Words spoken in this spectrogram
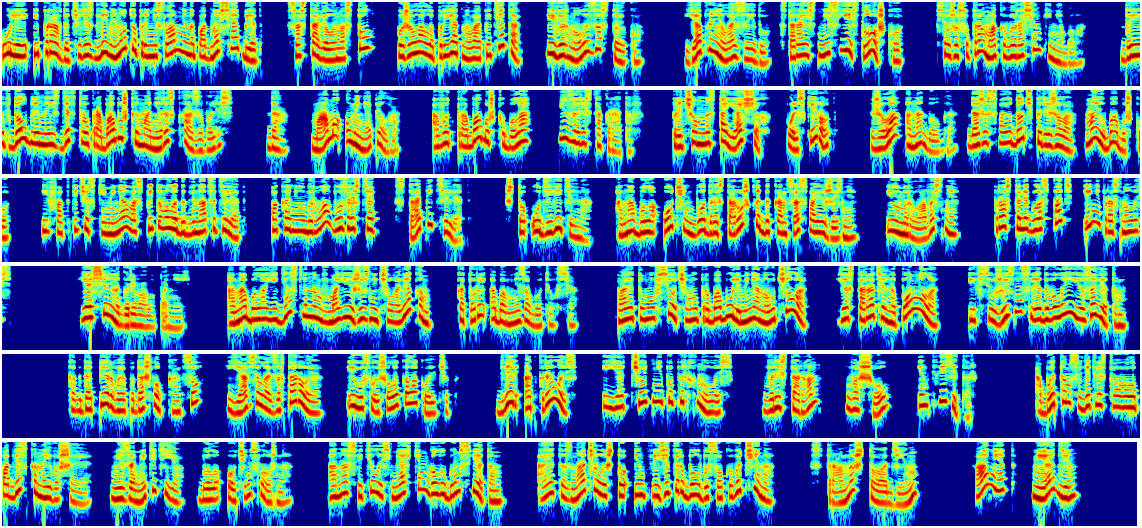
Уля и правда через две минуты принесла мне на подносе обед, составила на стол пожелала приятного аппетита и вернулась за стойку. Я принялась за еду, стараясь не съесть ложку. Все же с утра маковой росинки не было. Да и вдолбленные с детства прабабушкой манеры сказывались. Да, мама у меня пила, а вот прабабушка была из аристократов. Причем настоящих, польский род. Жила она долго, даже свою дочь пережила, мою бабушку, и фактически меня воспитывала до 12 лет, пока не умерла в возрасте 105 лет. Что удивительно, она была очень бодрой старушкой до конца своей жизни и умерла во сне. Просто легла спать и не проснулась. Я сильно горевала по ней. Она была единственным в моей жизни человеком, который обо мне заботился. Поэтому все, чему прабабуля меня научила, я старательно помнила и всю жизнь следовала ее заветам. Когда первое подошло к концу, я взялась за второе и услышала колокольчик. Дверь открылась, и я чуть не поперхнулась. В ресторан вошел инквизитор. Об этом свидетельствовала подвеска на его шее. Не заметить ее было очень сложно. Она светилась мягким голубым светом, а это значило, что инквизитор был высокого чина. Странно, что один. А нет, не один.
